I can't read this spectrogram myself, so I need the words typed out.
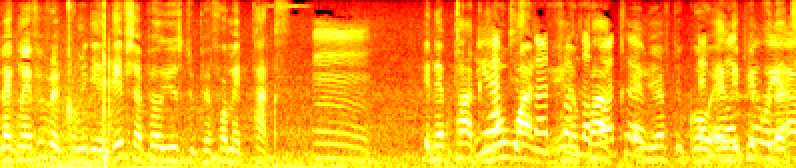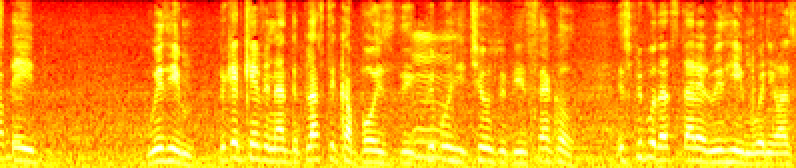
like my favorite comedian Dave Chappelle used to perform at parks. In a park, Mm. You no have to one start in from a the park, bottom and you have to go. and And, the people that up. stayed with him. Look at Kevin Hart the Plastic Cup Boys, the Mm. people he chose with his circle. It's people that started with him when he was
